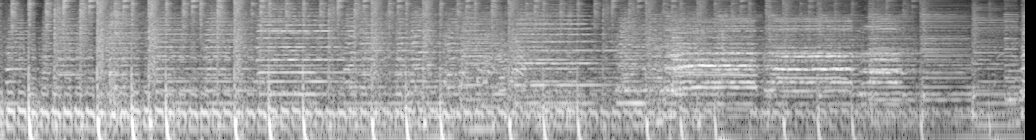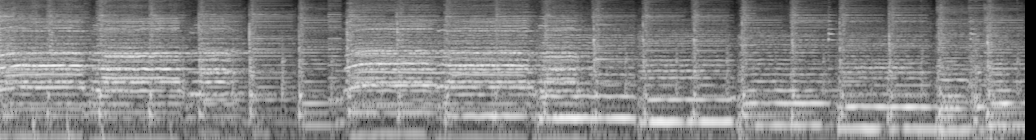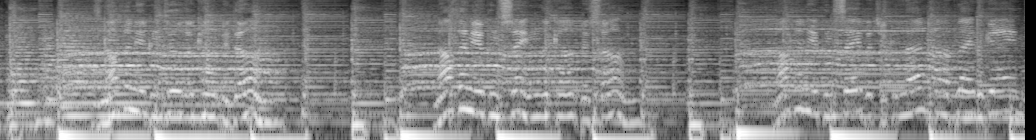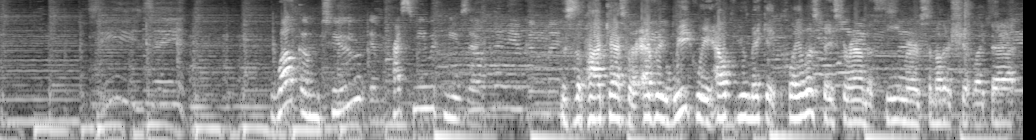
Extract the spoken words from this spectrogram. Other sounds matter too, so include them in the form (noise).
Welcome to Impress Me with Music. Nothing you can make. This is a podcast where every week we help you make a playlist based around a theme or some other shit like that.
